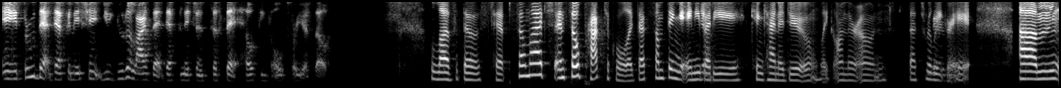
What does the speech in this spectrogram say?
And through that definition, you utilize that definition to set healthy goals for yourself. Love those tips so much and so practical. Like that's something anybody yeah. can kind of do like on their own. That's really great. Um,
